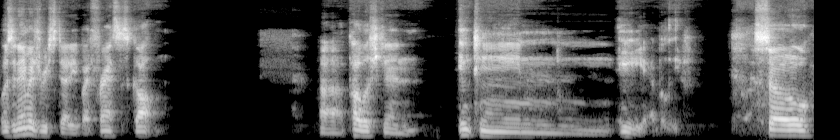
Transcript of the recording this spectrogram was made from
was an imagery study by francis galton uh, published in 1880, I believe. So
